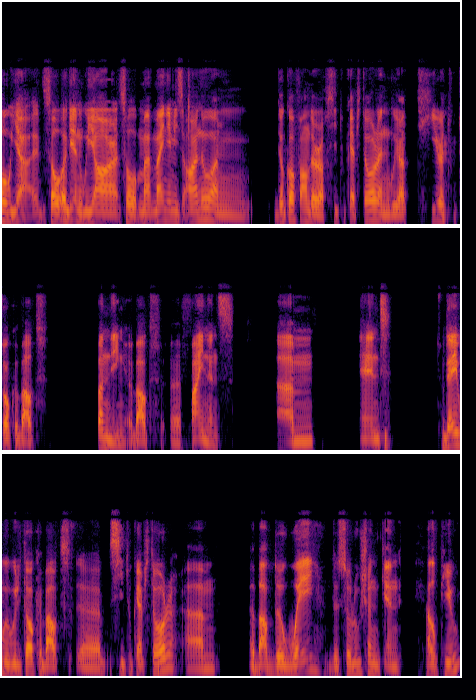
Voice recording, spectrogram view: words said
Oh yeah. So again, we are. So my, my name is Arno. I'm the co-founder of C2 Capital, and we are here to talk about funding, about uh, finance. Um, and today we will talk about uh, C2 Capital, um, about the way the solution can help you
